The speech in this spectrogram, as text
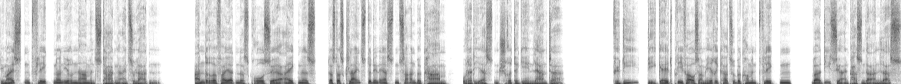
Die meisten pflegten an ihren Namenstagen einzuladen. Andere feierten das große Ereignis, dass das Kleinste den ersten Zahn bekam oder die ersten Schritte gehen lernte. Für die, die Geldbriefe aus Amerika zu bekommen pflegten, war dies ja ein passender Anlass,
